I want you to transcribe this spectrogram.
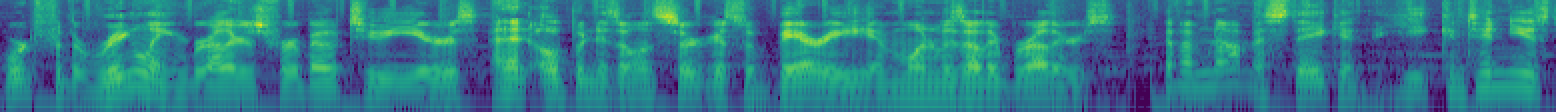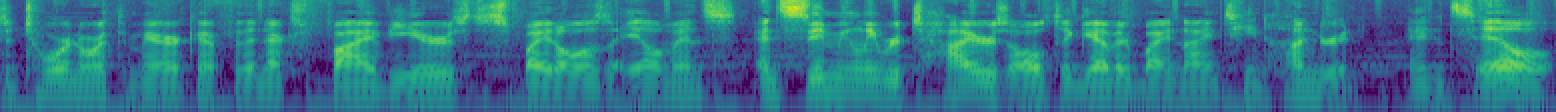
worked for the Ringling Brothers for about two years, and then opened his own circus with Barry and one of his other brothers. If I'm not mistaken, he continues to tour North America for the next five years despite all his ailments, and seemingly retires altogether by 1900 until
